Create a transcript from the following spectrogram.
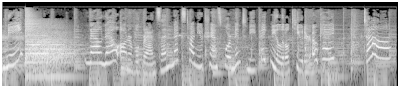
me? Now, now, honorable grandson, next time you transform into me, make me a little cuter, okay?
